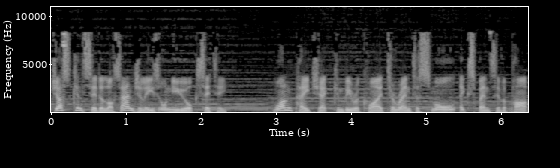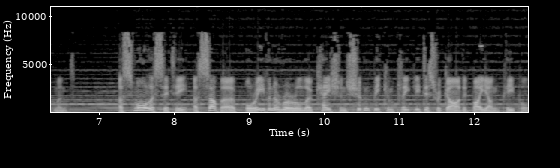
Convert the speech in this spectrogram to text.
Just consider Los Angeles or New York City. One paycheck can be required to rent a small, expensive apartment. A smaller city, a suburb, or even a rural location shouldn't be completely disregarded by young people.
